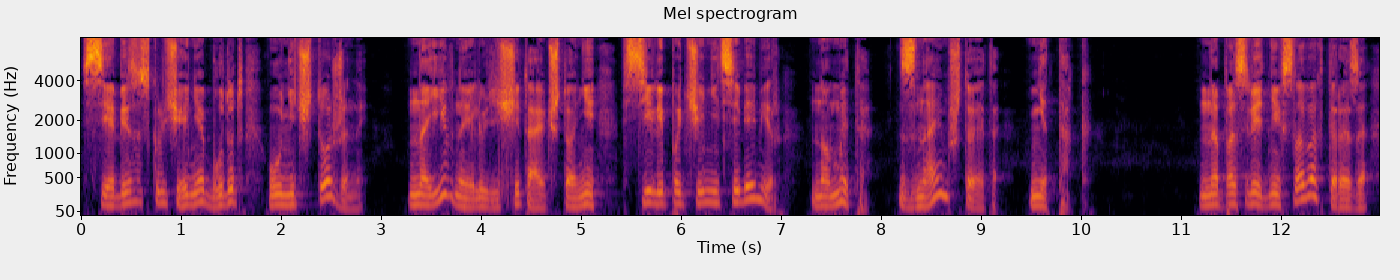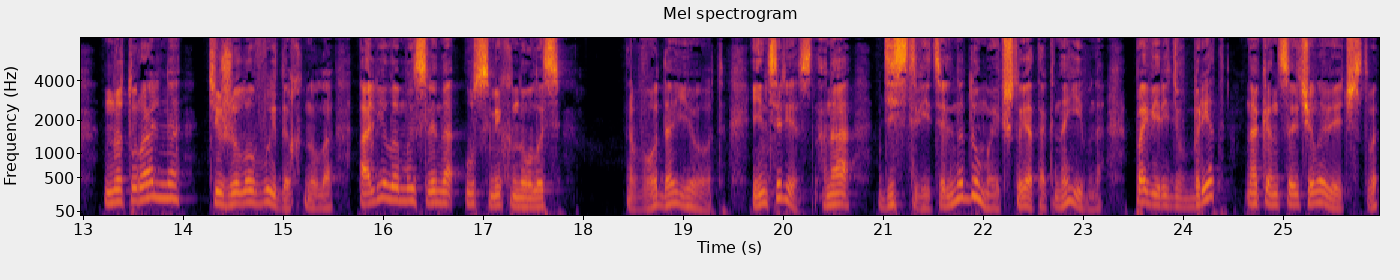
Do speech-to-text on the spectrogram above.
Все без исключения будут уничтожены. Наивные люди считают, что они в силе подчинить себе мир, но мы-то знаем, что это не так. На последних словах Тереза натурально тяжело выдохнула, а Лила мысленно усмехнулась. Вот дает. Интересно, она действительно думает, что я так наивна? Поверить в бред на конце человечества?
